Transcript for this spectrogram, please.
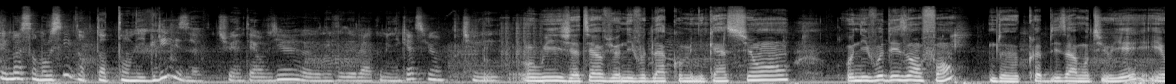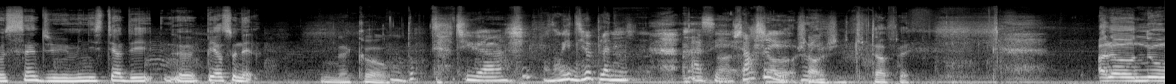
il me semble aussi, donc, dans ton église, tu interviens euh, au niveau de la communication. Tu... Oui, j'interviens au niveau de la communication, au niveau des enfants, de Club des Aventuriers et au sein du ministère des euh, personnels. D'accord. Donc, tu as, on aurait dit un planning assez chargé. Char- chargé, tout à fait. Alors, nous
